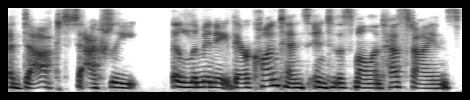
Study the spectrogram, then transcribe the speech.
a duct to actually eliminate their contents into the small intestines,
